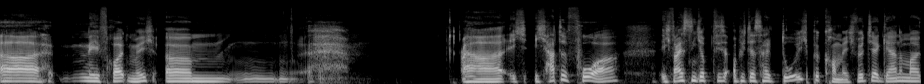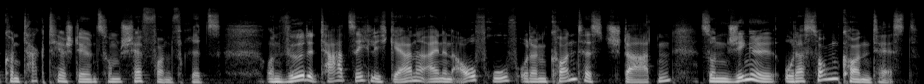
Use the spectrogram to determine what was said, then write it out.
Äh, nee, freut mich. Ähm, äh, ich, ich hatte vor, ich weiß nicht, ob, die, ob ich das halt durchbekomme. Ich würde ja gerne mal Kontakt herstellen zum Chef von Fritz und würde tatsächlich gerne einen Aufruf oder einen Contest starten, so einen Jingle- oder Song-Contest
